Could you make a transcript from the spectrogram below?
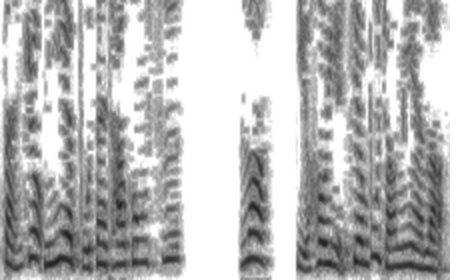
反正你也不在他公司了，以后也见不着面了。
